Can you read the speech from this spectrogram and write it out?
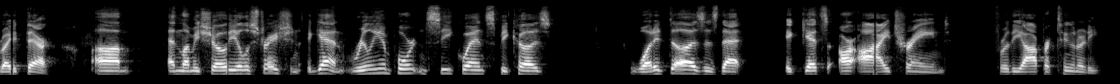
Right there. Um, and let me show the illustration. Again, really important sequence because what it does is that it gets our eye trained for the opportunity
